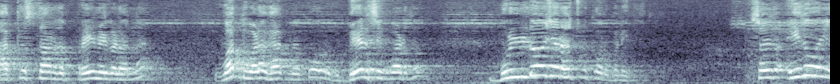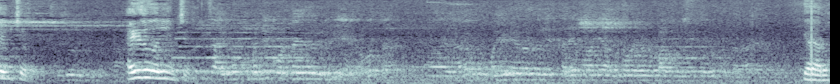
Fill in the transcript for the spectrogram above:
ಪಾಕಿಸ್ತಾನದ ಪ್ರೇಮಿಗಳನ್ನು ಒದ್ದು ಒಳಗೆ ಹಾಕಬೇಕು ಅವ್ರಿಗೆ ಬೇಲ್ ಸಿಗಬಾರ್ದು ಬುಲ್ಡೋಜರ್ ಹಚ್ಬೇಕು ಅವ್ರ ಮನೆಗೆ. ಸೊ ಇದು ಐದೂವರೆ ಇಂಚರು ಐದೂವರೆ ಇಂಚರು ಯಾರು?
